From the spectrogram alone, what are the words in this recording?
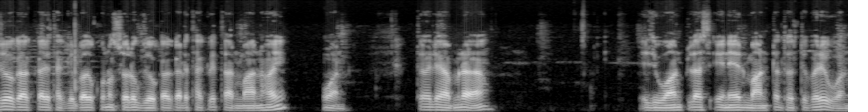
যোগ আকারে থাকলে বা কোনো চলক যোগ আকারে থাকলে তার মান হয় ওয়ান তাহলে আমরা এই যে ওয়ান প্লাস এন এর মানটা ধরতে পারি ওয়ান।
